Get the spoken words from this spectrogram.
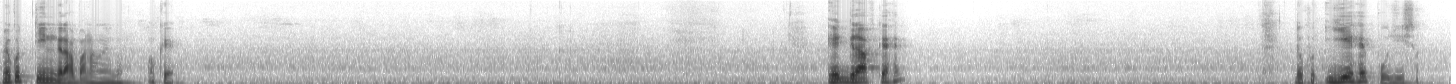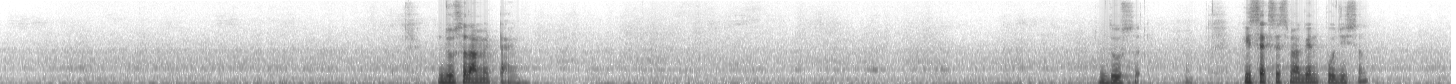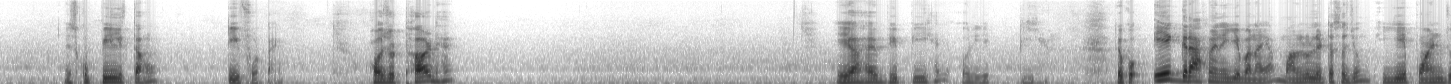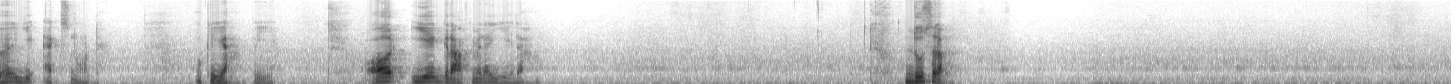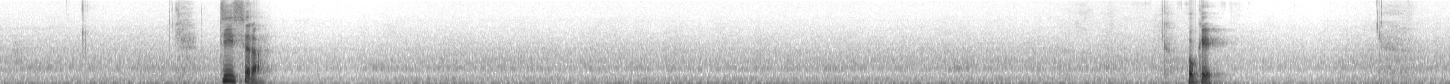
मेरे को तीन ग्राफ बनाने दो ओके okay. एक ग्राफ क्या है देखो ये है पोजीशन दूसरा में टाइम दूसरा इस एक्सेस में अगेन पोजीशन इसको पी लिखता हूं टी फोर टाइम और जो थर्ड है यह है भी पी है और ये टी है देखो एक ग्राफ मैंने ये बनाया मान लो लेटर सजूम ये पॉइंट जो है ये एक्स नॉट है ओके यहाँ पर ये और ये ग्राफ मेरा ये रहा दूसरा तीसरा ओके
